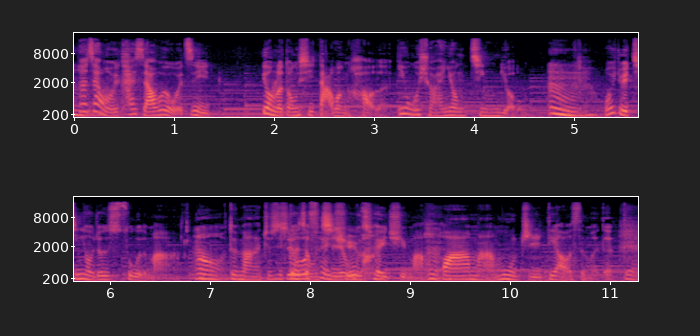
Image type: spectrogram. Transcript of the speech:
那这样我一开始要为我自己。用的东西打问号了，因为我喜欢用精油，嗯，我会觉得精油就是素的嘛，嗯，对吗？就是各种植物萃取嘛，花嘛，木质调什么的。对。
